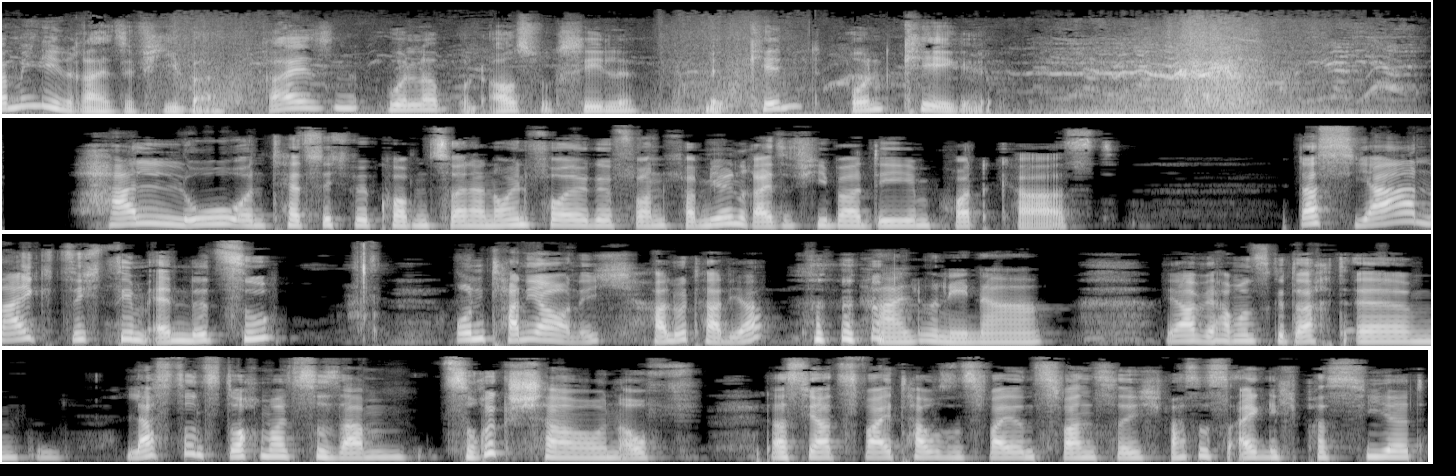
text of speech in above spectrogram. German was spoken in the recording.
Familienreisefieber. Reisen, Urlaub und Ausflugsziele mit Kind und Kegel. Hallo und herzlich willkommen zu einer neuen Folge von Familienreisefieber, dem Podcast. Das Jahr neigt sich dem Ende zu. Und Tanja und ich. Hallo Tanja. Hallo Nina. Ja, wir haben uns gedacht, ähm, lasst uns doch mal zusammen zurückschauen auf das Jahr 2022. Was ist eigentlich passiert?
